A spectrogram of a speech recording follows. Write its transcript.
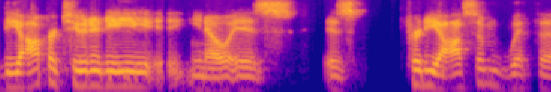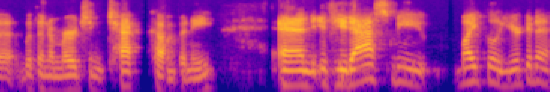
the opportunity, you know, is is pretty awesome with a, with an emerging tech company. And if you'd asked me, Michael, you're going to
